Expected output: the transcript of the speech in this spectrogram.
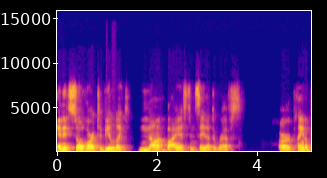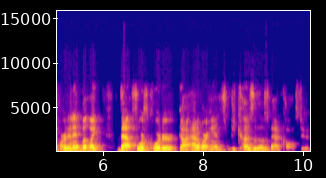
and it's so hard to be like not biased and say that the refs are playing a part in it, but like that fourth quarter got out of our hands because of those bad calls, dude.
